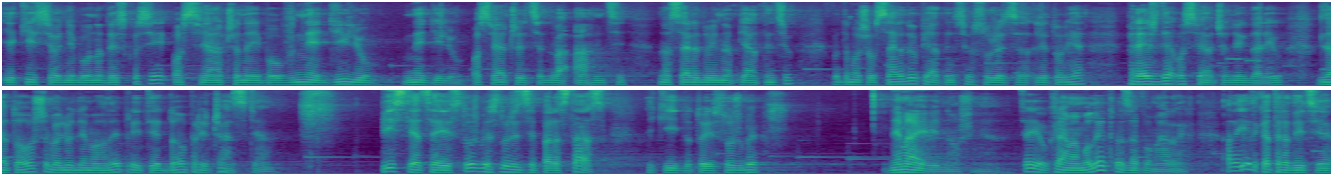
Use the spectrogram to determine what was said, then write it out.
який сьогодні був на дискусії, освячений був в неділю. В неділю освячуються два агнці на середу і на п'ятницю, тому що в середу, п'ятницю служиться літургія прежде освячених дарів, для того, щоб люди могли прийти до причастя. Після цієї служби служиться парастас, який до тої служби не має відношення. Це є окрема молитва за померлих. Але є така традиція,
